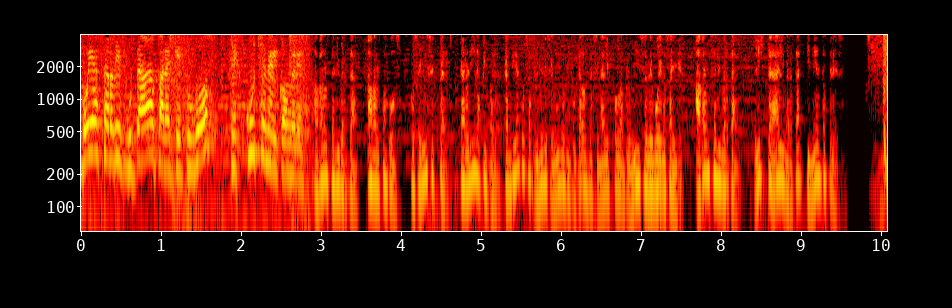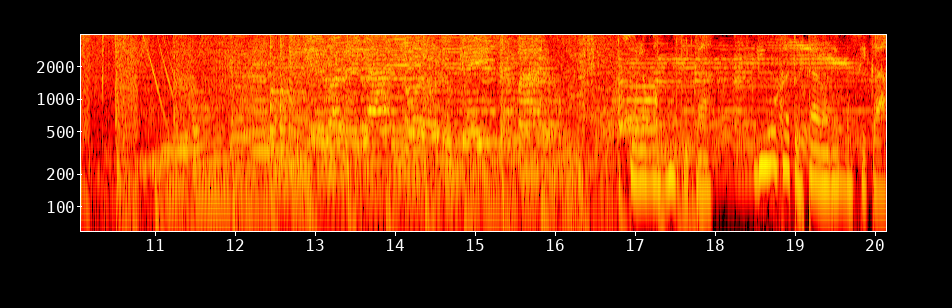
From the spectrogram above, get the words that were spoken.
Voy a ser diputada para que tu voz se escuche en el Congreso. Avanza Libertad, Avanza Vos, José Luis Expert, Carolina Píparo, candidatos a primer y segundo diputados nacionales por la provincia de Buenos Aires. Avanza Libertad, lista A Libertad 503. Quiero arreglar todo lo que hice mal. Solo más música. Dibuja tu estado de música.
